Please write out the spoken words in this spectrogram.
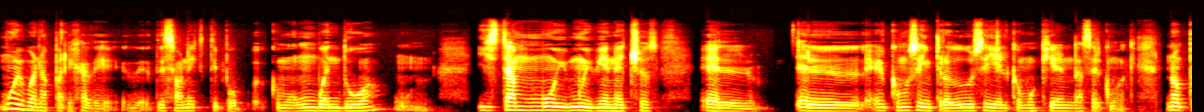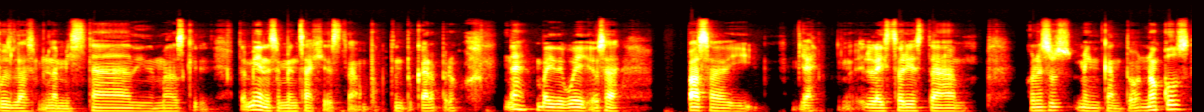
muy buena pareja de, de, Sonic, tipo como un buen dúo, y está muy, muy bien hechos el, el, el cómo se introduce y el cómo quieren hacer como que, no, pues las- la amistad y demás, que también ese mensaje está un poquito en tu cara, pero, eh, by the way, o sea pasa y ya, la historia está... Con esos me encantó. Knuckles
